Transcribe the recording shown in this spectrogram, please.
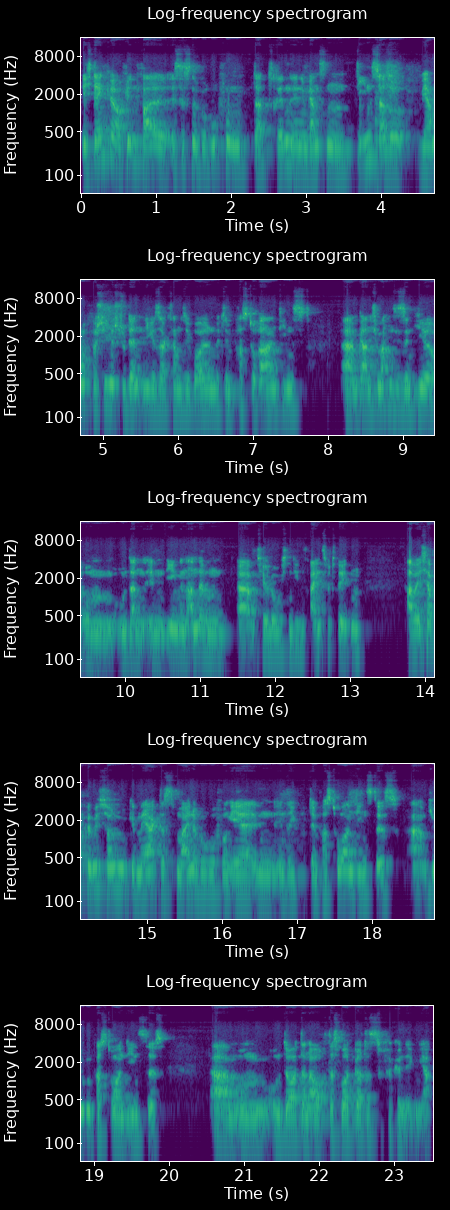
ich denke, auf jeden Fall ist es eine Berufung da drin in dem ganzen Dienst. Also wir haben auch verschiedene Studenten, die gesagt haben, sie wollen mit dem pastoralen Dienst ähm, gar nicht machen. Sie sind hier, um, um dann in irgendeinen anderen äh, theologischen Dienst einzutreten. Aber ich habe für mich schon gemerkt, dass meine Berufung eher in, in die, den Pastorendienst ist, äh, Jugendpastorendienst ist, ähm, um, um dort dann auch das Wort Gottes zu verkündigen, ja.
